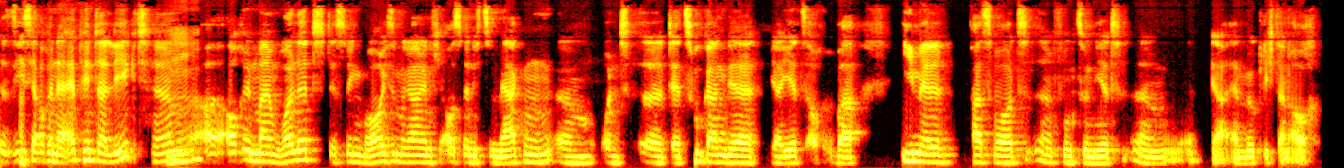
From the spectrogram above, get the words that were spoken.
Sie ist ja auch in der App hinterlegt, ähm, mhm. auch in meinem Wallet. Deswegen brauche ich sie mir gar nicht auswendig zu merken. Ähm, und äh, der Zugang, der ja jetzt auch über E-Mail-Passwort äh, funktioniert, ähm, ja, ermöglicht dann auch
